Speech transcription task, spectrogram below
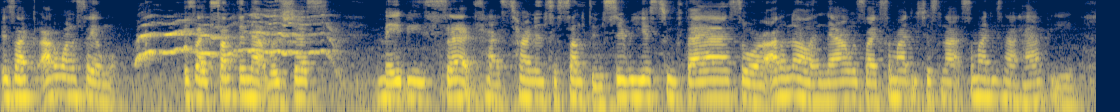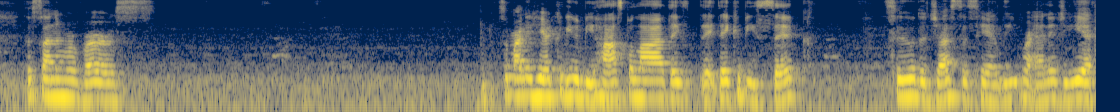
it's like, I don't want to say, it's like something that was just maybe sex has turned into something serious too fast or I don't know. And now it's like somebody's just not, somebody's not happy. The sun in reverse. Somebody here could even be hospitalized. They, they, they could be sick too. The justice here, Libra energy. Yeah,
